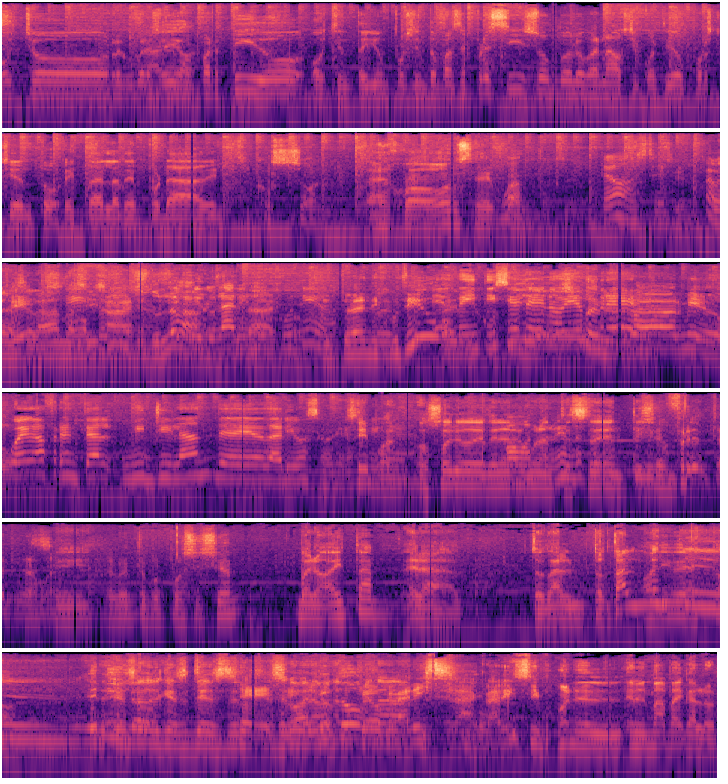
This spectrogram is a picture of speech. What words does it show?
8 recuperaciones Avión. por partido, 81% pases precisos, duelos ganados 52%. Esta es la temporada del chico Son. ¿Ha jugado 11 de cuántos? De 11. A ver, Sí, la banda sí, completa. sí. Titular. Titular indiscutido. ¿Titular indiscutido? El 27 de noviembre juega frente al Midtjylland de Darío Soria. Sí, pues que Osorio debe tener algún antecedente. Se contar. pero Sí. repente por posición. Bueno, ahí está, era total, totalmente. Eso es que se, se- se- Sí, sí, quedó clarísimo. Era clarísimo en el, en el mapa de calor.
